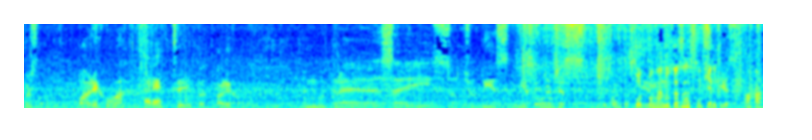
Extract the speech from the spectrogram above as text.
Pues parejo va. Parejo. Sí, parejo. Tengo 3, 6, 8, 10, 10 conchas. ¿Tú cuántas Pues quieres? pónganos esas si quieren. Diez. Ajá.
